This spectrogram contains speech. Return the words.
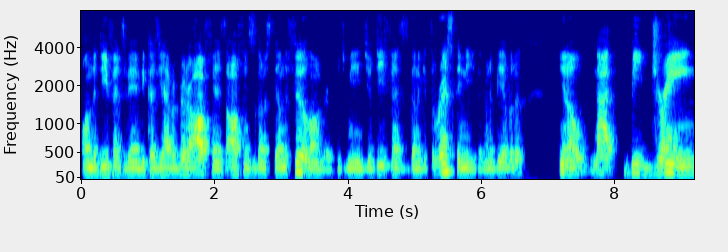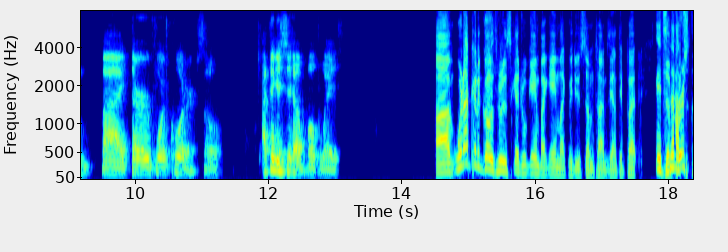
on the defensive end because you have a better offense. The offense is going to stay on the field longer, which means your defense is going to get the rest they need. They're going to be able to, you know, not be drained by third, fourth quarter. So I think it should help both ways. Um, we're not going to go through the schedule game by game like we do sometimes, Anthony, but It's the not first-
